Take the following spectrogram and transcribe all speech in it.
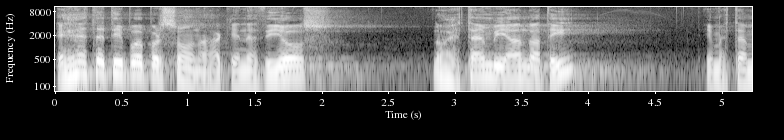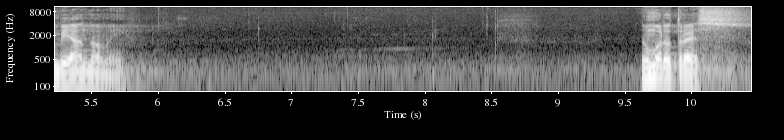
Es este tipo de personas a quienes Dios nos está enviando a ti y me está enviando a mí. Número tres.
